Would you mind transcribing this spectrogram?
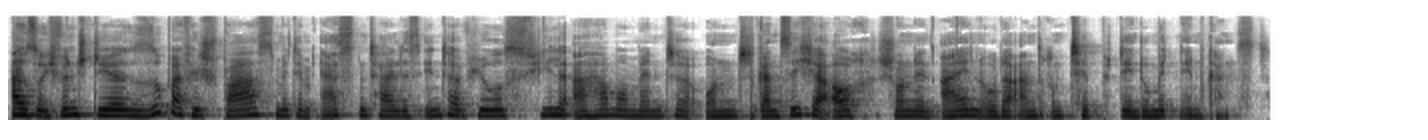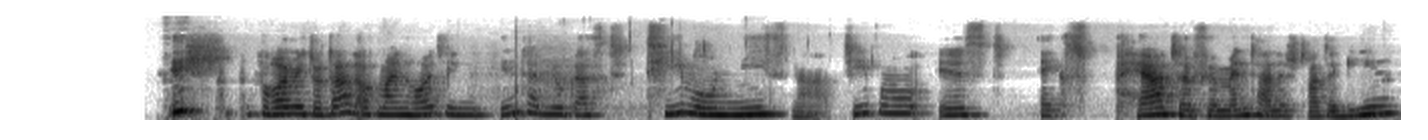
Also, ich wünsche dir super viel Spaß mit dem ersten Teil des Interviews, viele Aha-Momente und ganz sicher auch schon den einen oder anderen Tipp, den du mitnehmen kannst. Ich freue mich total auf meinen heutigen Interviewgast Timo Niesner. Timo ist Experte für mentale Strategien,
